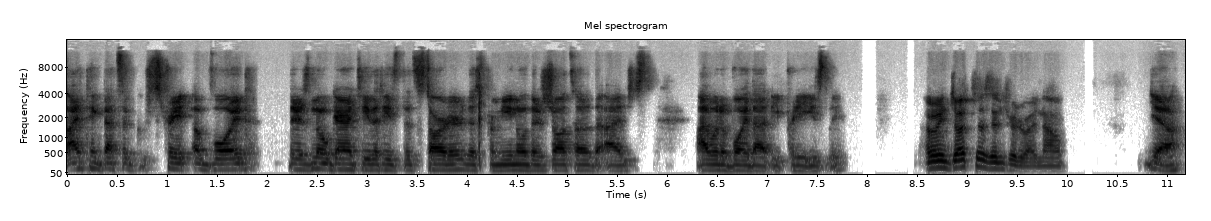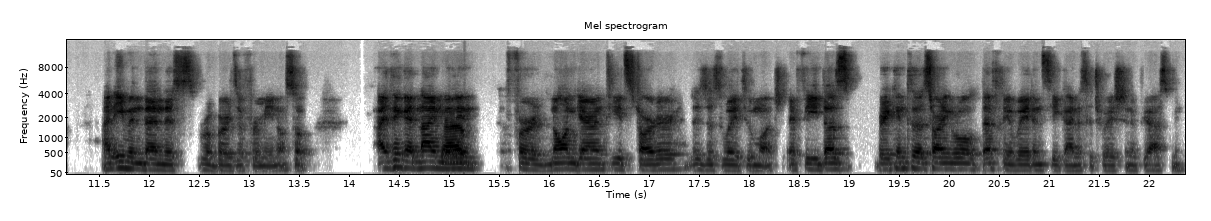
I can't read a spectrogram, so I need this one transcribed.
I think that's a straight avoid. There's no guarantee that he's the starter. There's Firmino, there's Jota. That I just I would avoid that pretty easily. I mean, Jota is injured right now. Yeah, and even then, there's Roberto Firmino. So I think at nine million for non-guaranteed starter is just way too much. If he does break into the starting role, definitely a wait and see kind of situation, if you ask me.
